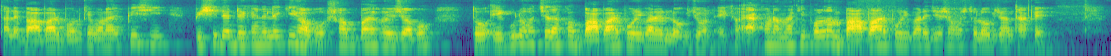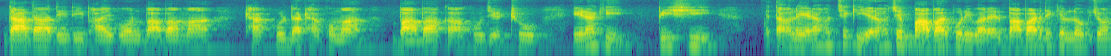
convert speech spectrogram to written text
তাহলে বাবার বোনকে বলা হয় পিসি। পিসিদের ডেকে নিলে কি হব? সব্বাই হয়ে যাব। তো এগুলো হচ্ছে দেখো বাবার পরিবারের লোকজন। এখ- এখন আমরা কি বললাম? বাবার পরিবারে যে সমস্ত লোকজন থাকে, দাদা, দিদি, ভাই, বোন, বাবা, মা, ঠাকুরদা, ঠাকুমা, বাবা, কাকু, জেঠু, এরা কি? পিসি। তাহলে এরা হচ্ছে কি? এরা হচ্ছে বাবার পরিবারের, বাবার দিকের লোকজন।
